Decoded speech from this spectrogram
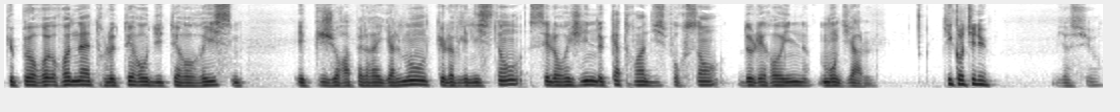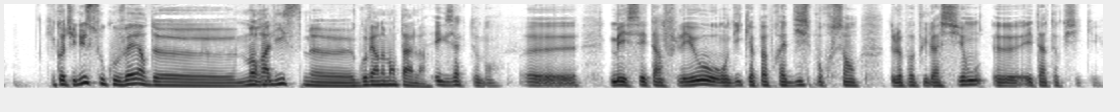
que peut renaître le terreau du terrorisme Et puis je rappellerai également que l'Afghanistan, c'est l'origine de 90% de l'héroïne mondiale. Qui continue? Bien sûr. Qui continue sous couvert de moralisme euh, gouvernemental. Exactement. Euh, mais c'est un fléau. On dit qu'à peu près 10% de la population euh, est intoxiquée.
